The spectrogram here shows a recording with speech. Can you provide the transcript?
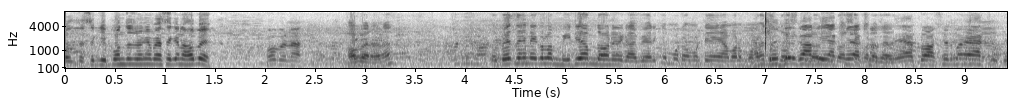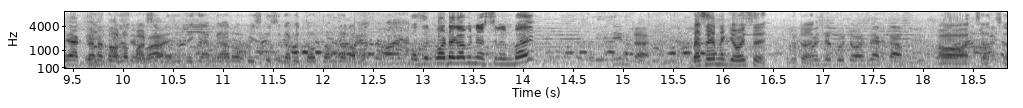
বলতেছে কি পঞ্চাশ ভেঙে বেচা কেনা হবে? হবে না। হবে না না? তো এগুলো মিডিয়াম ধরনের গাভি আর কি মোটামুটি আমার মনে হয় দুধের 10 একশো একশো দশের মানে এক এক ভালো দশ পার্সেন্ট দেখি আমি আরও বেশ কিছু গাভির দর জানাব। তাছাড়া কয়টা গাভি নিয়ে আসছিলেন ভাই? তিনটা। বেচা কেনা কি হয়েছে? দুটা? হয়েছে দুটো হয়েছে একটা ও আচ্ছা আচ্ছা।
